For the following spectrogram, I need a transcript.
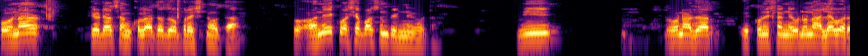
कोणा क्रीडा संकुलाचा जो प्रश्न होता तो अनेक वर्षापासून पेंडिंग होता. मी दोन हजार एकोणीसला निवडून आल्यावर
